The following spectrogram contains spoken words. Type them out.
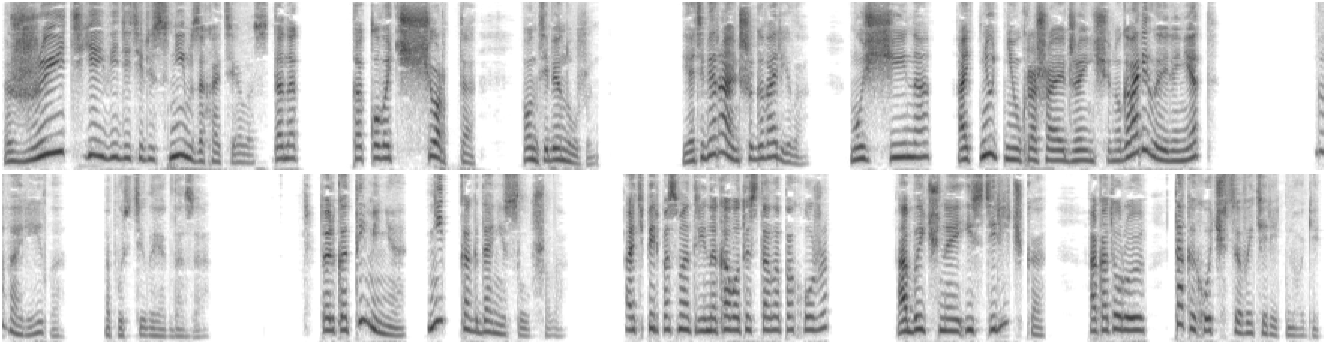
Жить ей, видите ли, с ним захотелось. Да на какого черта он тебе нужен? Я тебе раньше говорила. Мужчина отнюдь не украшает женщину. Говорила или нет? Говорила, опустила я глаза. Только ты меня никогда не слушала. А теперь посмотри, на кого ты стала похожа. Обычная истеричка, о которую так и хочется вытереть ноги.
